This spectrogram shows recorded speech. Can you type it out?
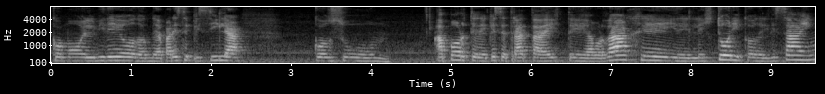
como el video donde aparece Priscila con su aporte de qué se trata este abordaje y del histórico del design.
